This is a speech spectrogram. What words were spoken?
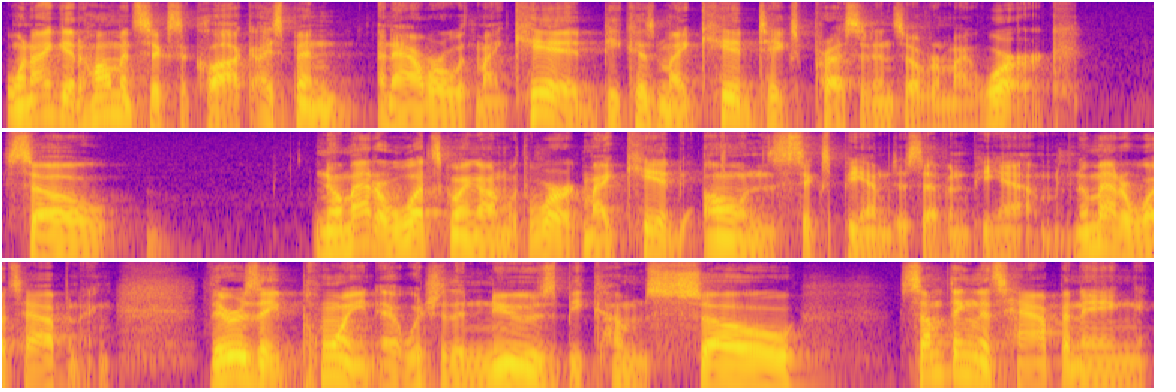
when I get home at six o'clock, I spend an hour with my kid because my kid takes precedence over my work. So no matter what's going on with work, my kid owns 6 p.m. to 7 p.m., no matter what's happening. There is a point at which the news becomes so something that's happening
